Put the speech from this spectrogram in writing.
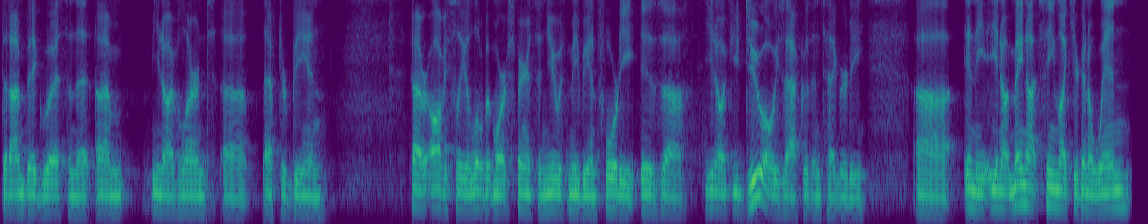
that I'm big with, and that um, you know I've learned uh, after being uh, obviously a little bit more experience than you with me being 40 is uh, you know if you do always act with integrity. Uh, in the you know it may not seem like you're going to win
